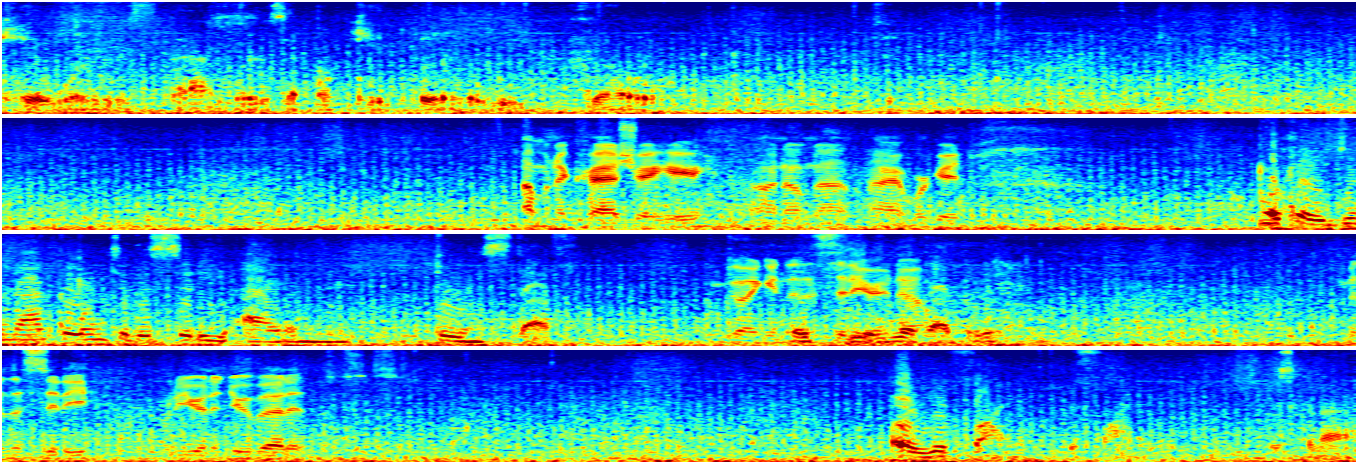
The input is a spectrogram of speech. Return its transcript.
Okay, where is that? Where is that? Okay, there we go. I'm gonna crash right here. Oh no, I'm not. Alright, we're good. Okay, do not go into the city. I am doing stuff. I'm going into the city right now. I'm in the city. What are you gonna do about it? Oh, you're fine. You're fine. Just gonna.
